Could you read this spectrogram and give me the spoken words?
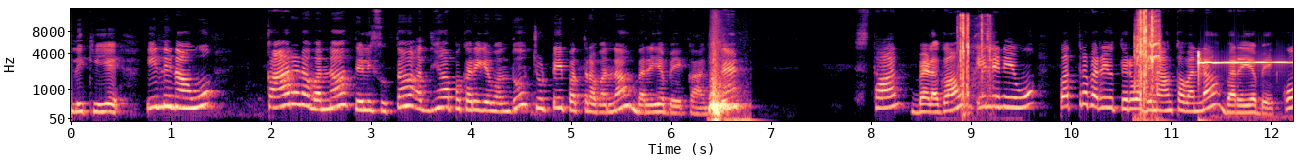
ಲಿಖಿಯೇ ಇಲ್ಲಿ ನಾವು ಕಾರಣವನ್ನ ತಿಳಿಸುತ್ತಾ ಅಧ್ಯಾಪಕರಿಗೆ ಒಂದು ಚುಟ್ಟಿ ಪತ್ರವನ್ನ ಬರೆಯಬೇಕಾಗಿದೆ ಸ್ಥಾನ್ ಬೆಳಗಾವ್ ಇಲ್ಲಿ ನೀವು ಪತ್ರ ಬರೆಯುತ್ತಿರುವ ದಿನಾಂಕವನ್ನ ಬರೆಯಬೇಕು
